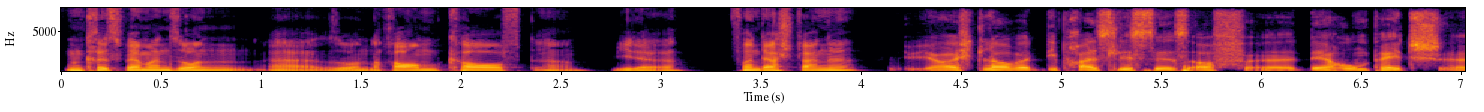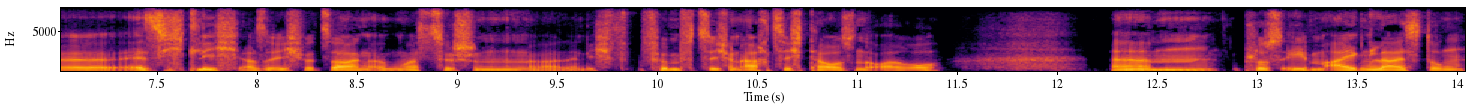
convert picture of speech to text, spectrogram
Und Chris, wenn man so einen äh, so einen Raum kauft, äh, wieder von der Stange? Ja, ich glaube, die Preisliste ist auf äh, der Homepage äh, ersichtlich. Also ich würde sagen, irgendwas zwischen äh, 50 und 80.000 Euro ähm, plus eben Eigenleistung,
